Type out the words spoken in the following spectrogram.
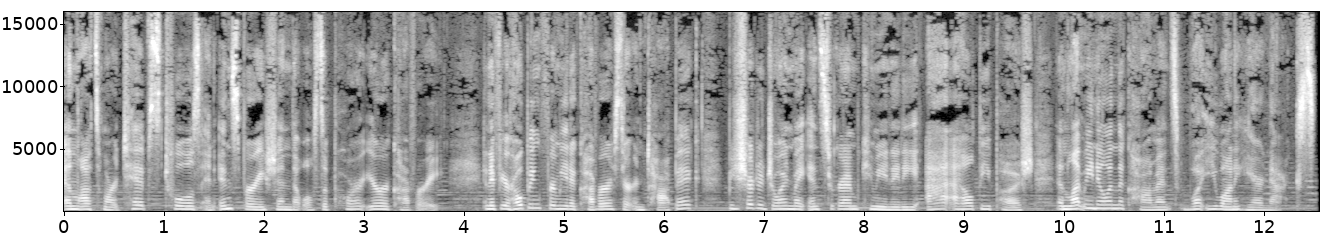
and lots more tips, tools, and inspiration that will support your recovery. And if you're hoping for me to cover a certain topic, be sure to join my Instagram community at A Healthy Push and let me know in the comments what you want to hear next.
